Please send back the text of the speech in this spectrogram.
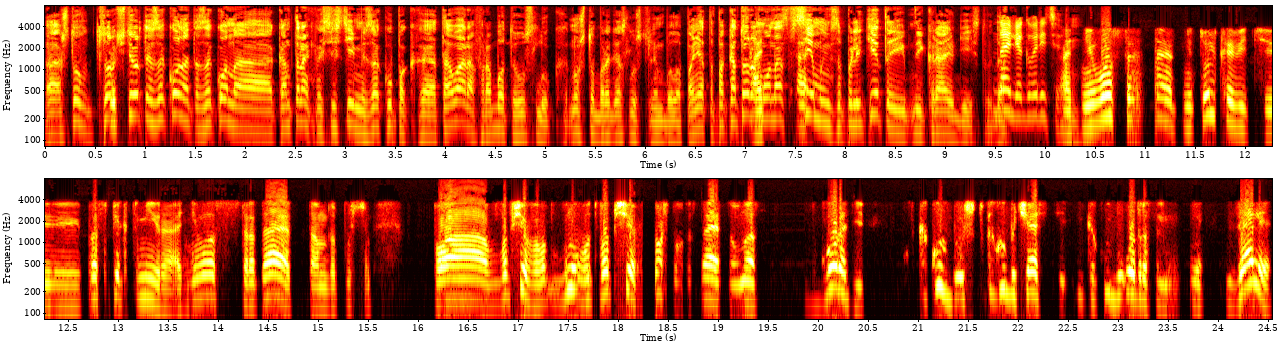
а, что 44-й закон это закон о контрактной системе закупок э, товаров, работы и услуг. Ну, чтобы радиослушателям было понятно, по которому А- у нас все муниципалитеты и, и края действуют. Да, Да. Илья, говорите. От него страдает не только ведь э, проспект мира, от него страдает там, допустим, по вообще, во- ну вот вообще то, что касается у нас в городе, какую бы, какую бы часть и какую бы отрасль ни взяли,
